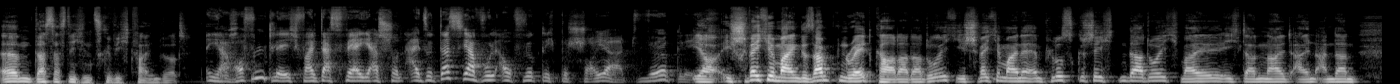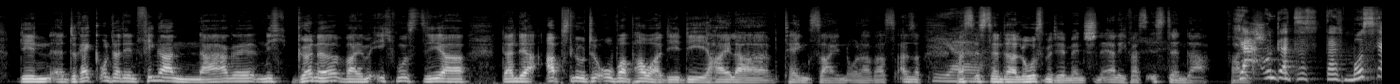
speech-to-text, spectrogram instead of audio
ähm, dass das nicht ins Gewicht fallen wird. Ja, hoffentlich, weil das wäre ja schon, also das ja wohl auch wirklich bescheuert, wirklich. Ja, ich schwäche meinen gesamten Raid-Kader dadurch. Ich schwäche meine M-Plus-Geschichten dadurch, weil ich dann halt allen anderen den äh, Dreck unter den Fingern nagel nicht gönne, weil ich musste ja dann der absolute Overpower-DD-Heiler-Tank sein oder was. Also, Ja. was ist denn da los mit den Menschen? Ehrlich, was ist denn da? falsch? Ja, und das, das muss ja,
